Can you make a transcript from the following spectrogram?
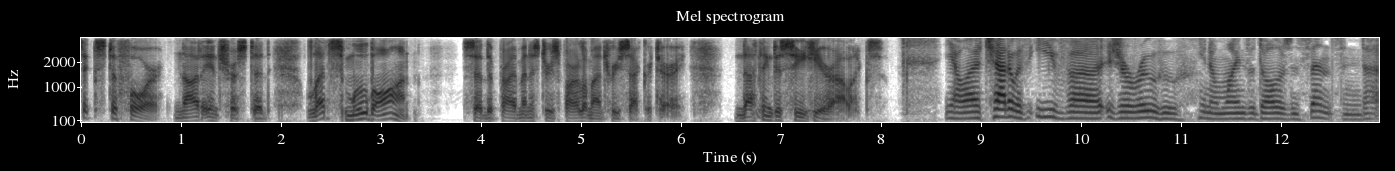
six to four. Not interested. Let's move on, said the Prime Minister's parliamentary secretary. Nothing to see here, Alex. Yeah, well, I chatted with Yves uh, Giroux, who you know minds the dollars and cents, and uh,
